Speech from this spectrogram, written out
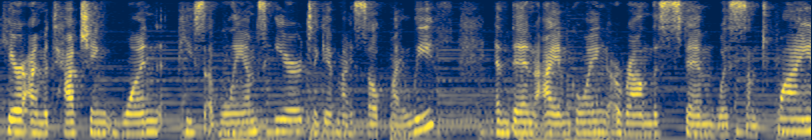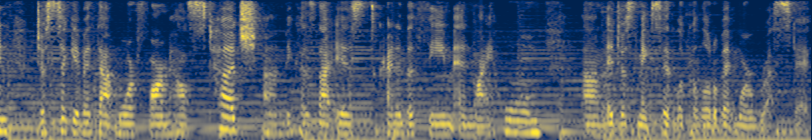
Here I'm attaching one piece of lamb's ear to give myself my leaf and then I am going around the stem with some twine just to give it that more farmhouse touch um, because that is kind of the theme in my home. Um, it just makes it look a little bit more rustic.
